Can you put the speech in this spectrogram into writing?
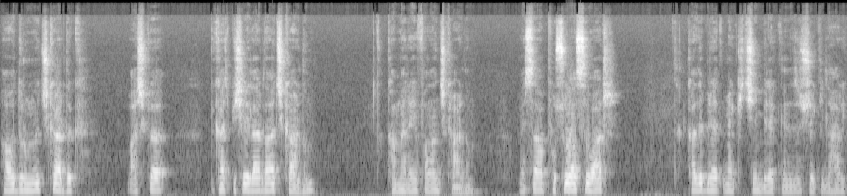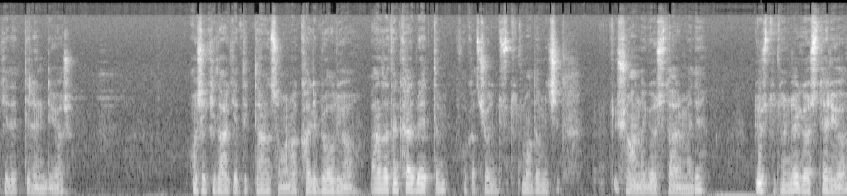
hava durumunu çıkardık. Başka birkaç bir şeyler daha çıkardım. Kamerayı falan çıkardım. Mesela pusulası var. Kalibre etmek için bileklerinizi şu şekilde hareket ettirin diyor. O şekilde hareket ettikten sonra kalibre oluyor. Ben zaten kalibre ettim. Fakat şöyle düz tutmadığım için şu anda göstermedi. Düz tutunca gösteriyor.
